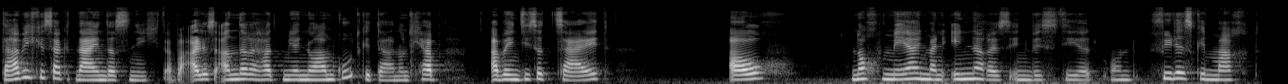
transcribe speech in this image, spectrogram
da habe ich gesagt, nein, das nicht. Aber alles andere hat mir enorm gut getan. Und ich habe aber in dieser Zeit auch noch mehr in mein Inneres investiert und vieles gemacht.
